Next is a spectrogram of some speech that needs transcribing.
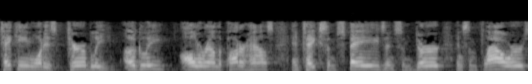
taking what is terribly ugly all around the potter house and take some spades and some dirt and some flowers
